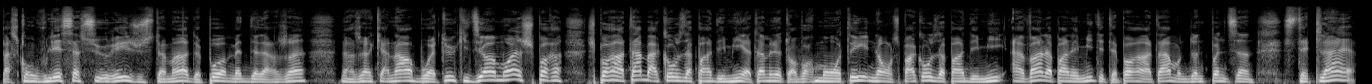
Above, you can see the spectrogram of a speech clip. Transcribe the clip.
parce qu'on voulait s'assurer justement de ne pas mettre de l'argent dans un canard boiteux qui dit Ah, moi, je suis pas, je suis pas rentable à cause de la pandémie. Attends une minute, on va remonter. Non, c'est pas à cause de la pandémie. Avant la pandémie, tu n'étais pas rentable, on ne donne pas une scène. C'était clair.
